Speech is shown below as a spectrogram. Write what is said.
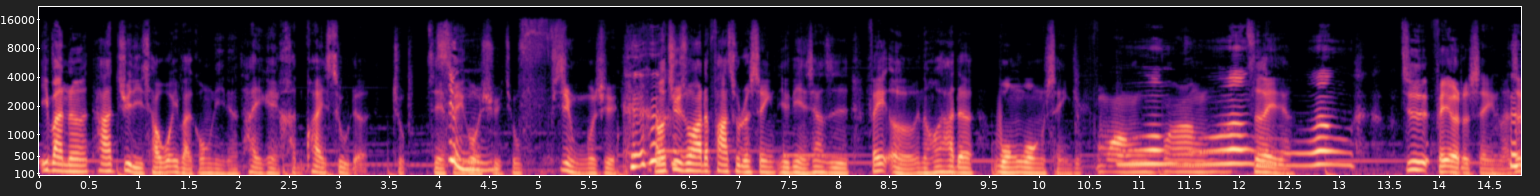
一般呢，它距离超过一百公里呢，它也可以很快速的就直接飞过去，就飞过去。然后据说它的发出的声音有点像是飞蛾，然后它的嗡嗡声音就嗡嗡嗡之类的，就是飞蛾的声音了，是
